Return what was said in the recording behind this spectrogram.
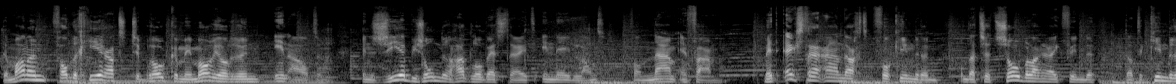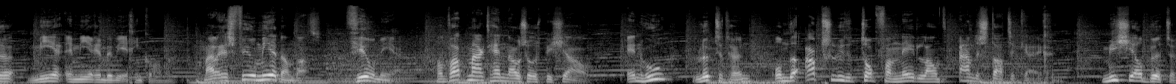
De mannen van de Gerard te Broken Memorial Run in Aalten. Een zeer bijzondere hardloopwedstrijd in Nederland van naam en faam. Met extra aandacht voor kinderen, omdat ze het zo belangrijk vinden dat de kinderen meer en meer in beweging komen. Maar er is veel meer dan dat. Veel meer. Want wat maakt hen nou zo speciaal? En hoe lukt het hun om de absolute top van Nederland aan de stad te krijgen? Michel Butte,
